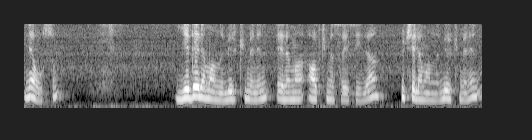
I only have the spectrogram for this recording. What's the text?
Ne olsun? 7 elemanlı bir kümenin eleman alt küme sayısıyla 3 elemanlı bir kümenin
